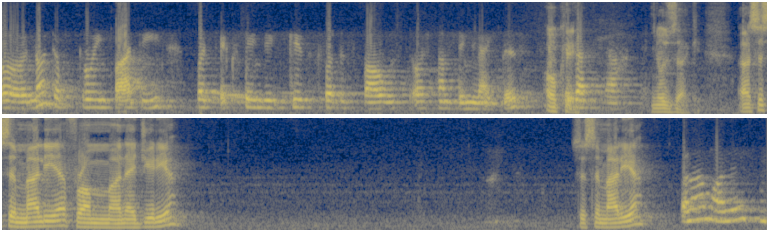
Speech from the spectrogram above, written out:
uh, not a throwing party, but exchanging gifts for the spouse or something like this? Okay. Jazakallah. Uh, sister Malia from uh, Nigeria. Sister Malia. Salaam alaikum.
